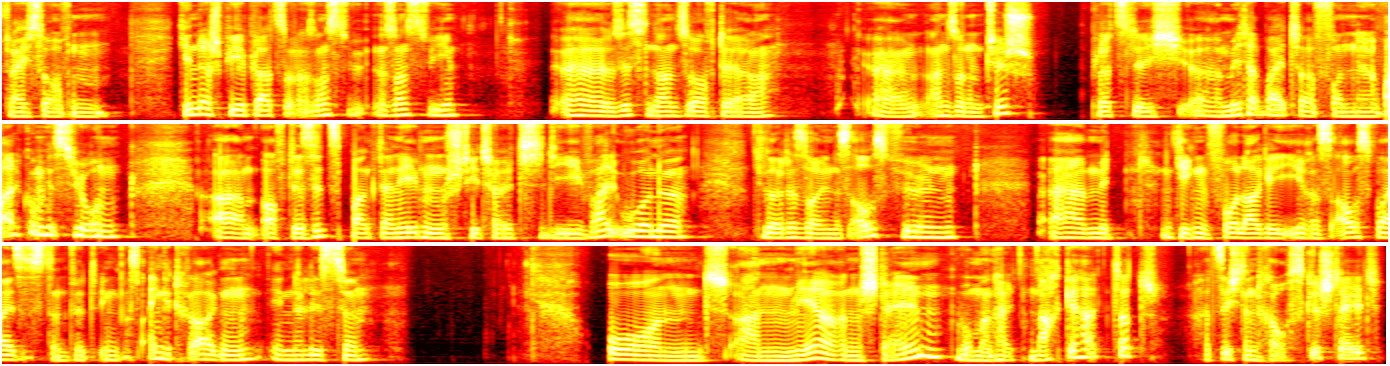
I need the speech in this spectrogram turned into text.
vielleicht so auf einem Kinderspielplatz oder sonst, sonst wie, äh, sitzen dann so auf der, äh, an so einem Tisch plötzlich äh, Mitarbeiter von der Wahlkommission. Ähm, auf der Sitzbank daneben steht halt die Wahlurne. Die Leute sollen das ausfüllen äh, mit gegen Vorlage ihres Ausweises. Dann wird irgendwas eingetragen in der Liste. Und an mehreren Stellen, wo man halt nachgehakt hat, hat sich dann herausgestellt,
